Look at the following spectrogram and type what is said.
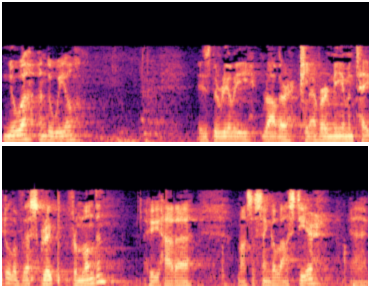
Noah and the Whale is the really rather clever name and title of this group from London who had a massive single last year uh,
